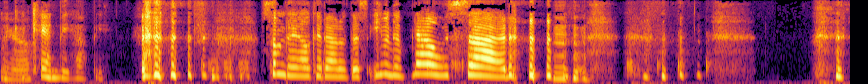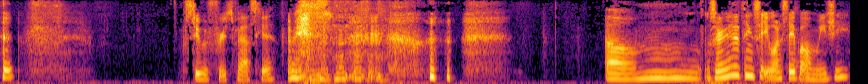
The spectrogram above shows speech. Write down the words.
yeah, I can be happy. Someday I'll get out of this, even if now is sad. Stupid fruits basket. I mean, um, is there any other things that you want to say about Momiji?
